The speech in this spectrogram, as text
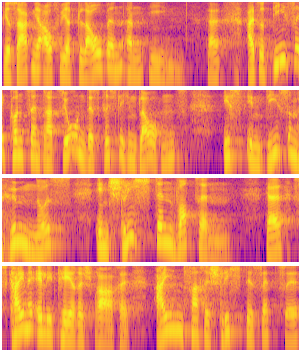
Wir sagen ja auch, wir glauben an ihn. Also diese Konzentration des christlichen Glaubens ist in diesem Hymnus in schlichten Worten, es ist keine elitäre Sprache, einfache, schlichte Sätze,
